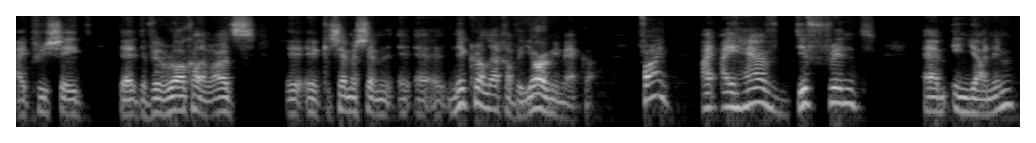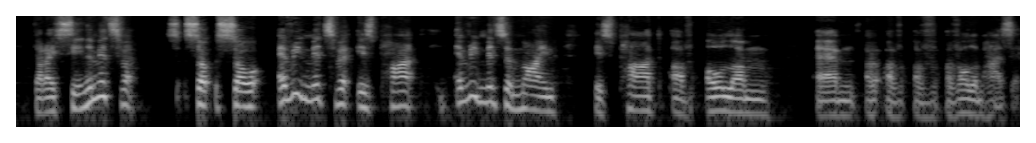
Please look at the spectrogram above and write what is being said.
I appreciate the the Viror Kolam Arts Kishem Hashem Nikra Lecha V'Yormi Meka. Fine. I, I have different um, inyanim that I see in the mitzvah. So, so every mitzvah is part. Every mitzvah mine is part of olam um, of, of, of olam hazeh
